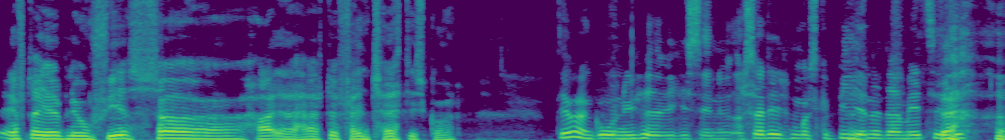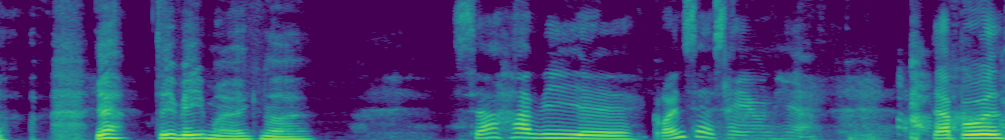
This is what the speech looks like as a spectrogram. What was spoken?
efter jeg blev 80, så har jeg haft det fantastisk godt. Det var en god nyhed, vi kan sende ud. Og så er det måske bierne, der er med til det. Ja, det ved mig ikke, når Så har vi øh, grøntsagshaven her. Der er både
